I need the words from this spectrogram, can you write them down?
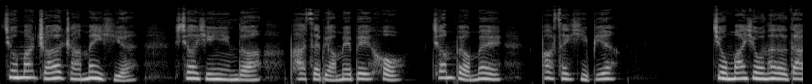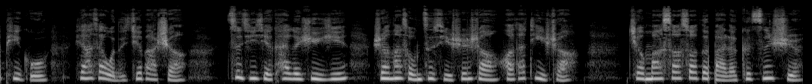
舅妈眨了眨媚眼，笑盈盈的趴在表妹背后，将表妹抱在一边。舅妈用她的大屁股压在我的肩膀上，自己解开了浴衣，让她从自己身上滑到地上。舅妈骚骚的摆了个姿势，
